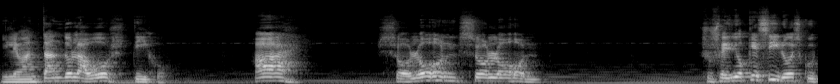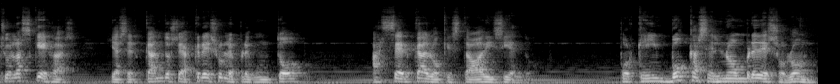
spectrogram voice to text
Y levantando la voz dijo, ¡Ay! Solón, Solón. Sucedió que Ciro escuchó las quejas y acercándose a Creso le preguntó acerca de lo que estaba diciendo. ¿Por qué invocas el nombre de Solón?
